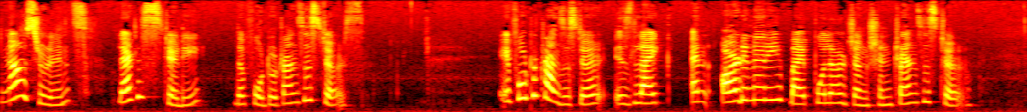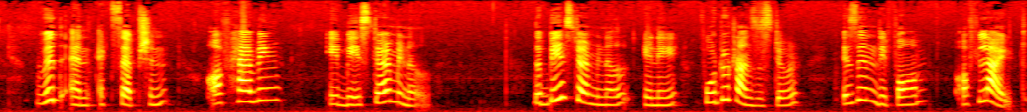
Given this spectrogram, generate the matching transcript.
Now students, let us study the phototransistors. A phototransistor is like an ordinary bipolar junction transistor with an exception of having a base terminal. The base terminal in a phototransistor is in the form of light.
